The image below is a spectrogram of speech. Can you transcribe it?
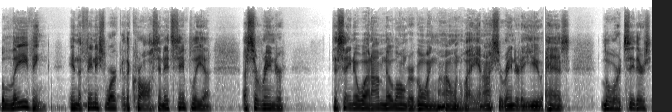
believing in the finished work of the cross. And it's simply a, a surrender to say, you know what, I'm no longer going my own way, and I surrender to you as Lord. See, there's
